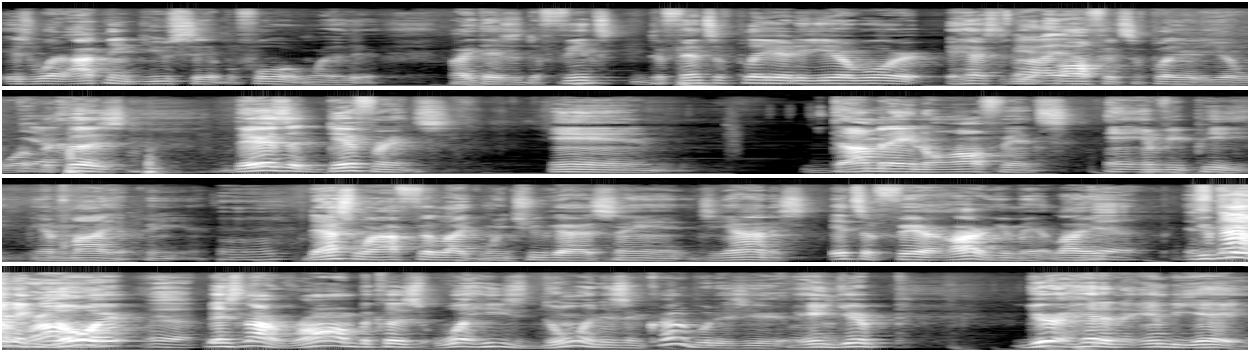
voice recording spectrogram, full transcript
is what I think you said before. Where like there's a defense defensive player of the year award, it has to be Oh, an yeah. offensive player of the year award Yeah. because there's a difference in dominating on offense and MVP, in my opinion. Mm-hmm. That's where I feel like when you guys saying Giannis, it's a fair argument. Like Yeah. You can't wrong. ignore it. Yeah. It's not wrong because what he's doing is incredible this year, and you're you're ahead of the NBA.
